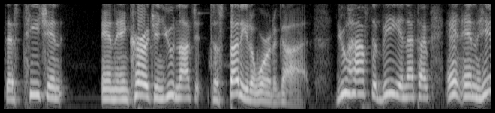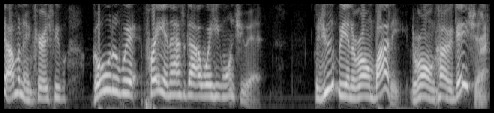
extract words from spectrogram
that's teaching and encouraging you not to, study the Word of God. You have to be in that type. And and here I'm gonna encourage people: go to where, pray and ask God where He wants you at. Cause you'd be in the wrong body, the wrong congregation. Right.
